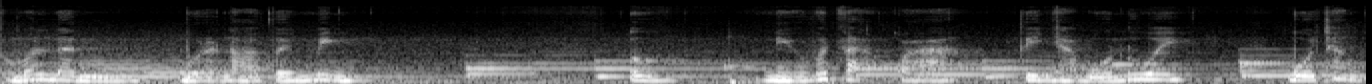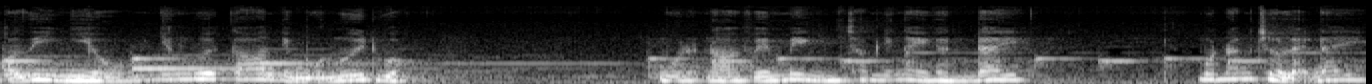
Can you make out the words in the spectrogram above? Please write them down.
có một lần bố đã nói với mình ừ nếu vất vả quá vì nhà bố nuôi, bố chẳng có gì nhiều, nhưng nuôi con thì bố nuôi được. Bố đã nói với mình trong những ngày gần đây một năm trở lại đây,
